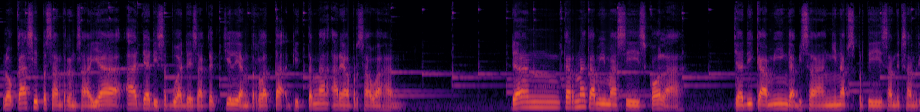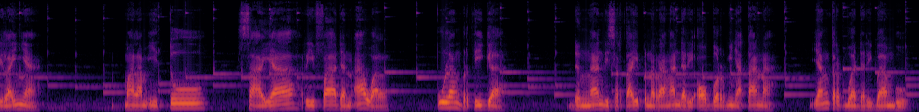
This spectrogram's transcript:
Lokasi pesantren saya ada di sebuah desa kecil yang terletak di tengah areal persawahan. Dan karena kami masih sekolah, jadi kami nggak bisa nginap seperti santri-santri lainnya. Malam itu, saya, Riva, dan Awal pulang bertiga dengan disertai penerangan dari obor minyak tanah yang terbuat dari bambu.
